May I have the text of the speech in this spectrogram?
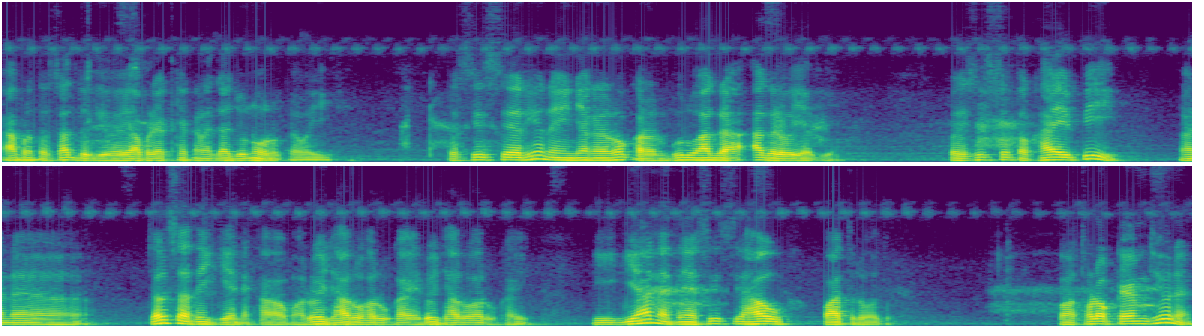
આપણે તો સાધુ કહેવાય, આપણે એક ઠેકાણા જાજુ ન રોકાવાય. તો શિષ્ય રહ્યો ને, એને આગળ રોકાણો ગુરુ આગળ આગળ વયા ગયો. પછી શિષ્ય તો ખાઈ પી અને જલસા થઈ ગયા એને ખાવામાં. રોજ સારું સારું ખાય, રોજ સારું સારું ખાય. એ ગયા ને ત્યાં શિષ્ય હાવ પાતળો હતો. પણ થોડોક ટાઈમ થયો ને,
